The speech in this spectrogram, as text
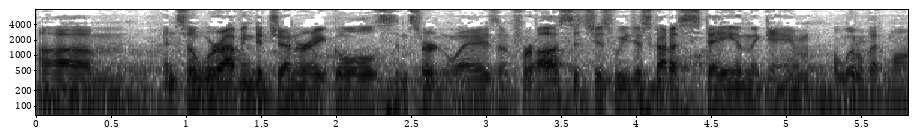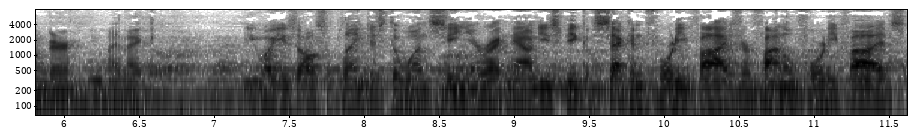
Um, and so we're having to generate goals in certain ways. And for us, it's just, we just got to stay in the game a little bit longer, I think. BYU is also playing just the one senior right now. And you speak of second 45s or final 45s.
